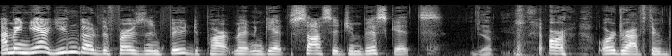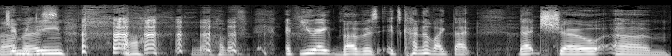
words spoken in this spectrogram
i mean yeah you can go to the frozen food department and get sausage and biscuits Yep. or or drive through Bubba's. Jimmy Dean. oh, love. If you ate Bubba's, it's kind of like that that show. Um,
